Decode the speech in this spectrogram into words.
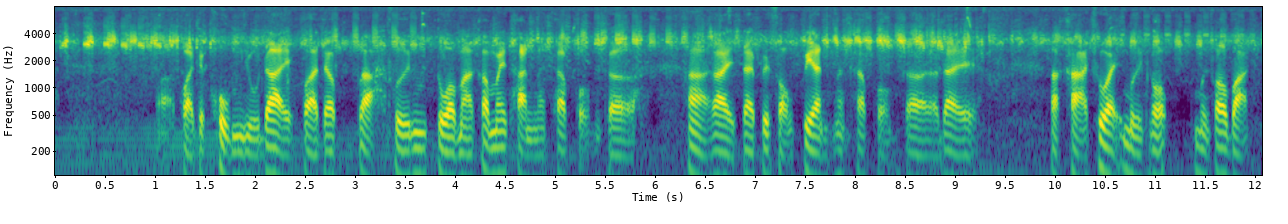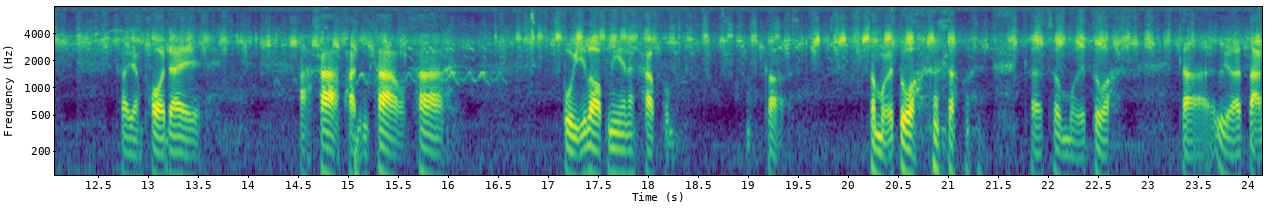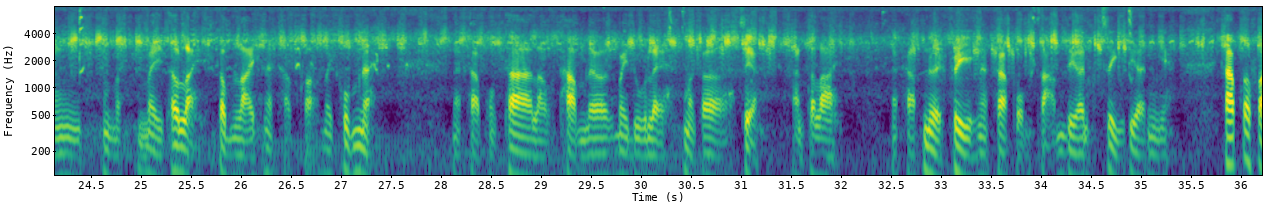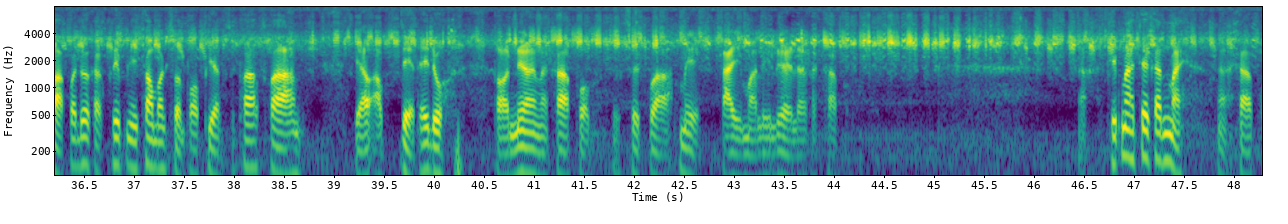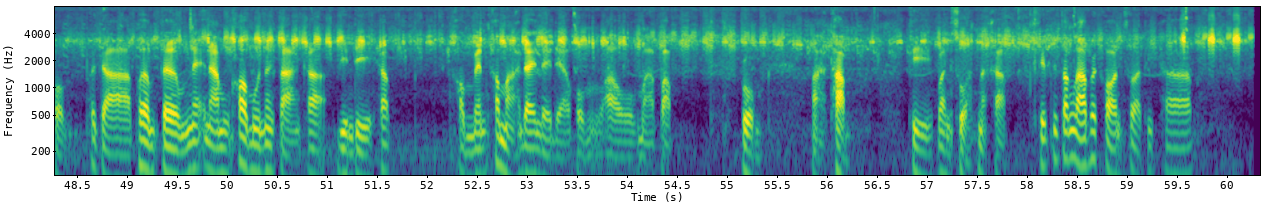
ว่าจะคุมอยู่ได้ กว่าจะอ่าฟื้นตัวมาก็ไม่ทันนะครับ ผมก็ห้าไร่ได้ไปสองเปลี่ยนนะครับ ผมก็ได้ราคาช่วยหมื่นกหมื่นกว่าบาท ก็ยังพอได้าค่าพันธุ์ข้าวค่าปุ๋ยรอบนี้นะครับผมก็เสมอตัวนะครับก็เสมอตัวก็เหลือตังค์ไม่เท่าไหร่กำไรนะครับ ก็ไม่คุ้มหน่อยนะครับผมถ้าเราทำแล้วไม่ดูแลมันก็เสี่ยงอันตรายนะครับเหนื่อยฟรีนะครับผม 3 เดือน 4 เดือนเงี้ยครับก็ฝากไว้ด้วยกับคลิปนี้ช่องบรรสวนพอเพียงสุภาพฟาร์ม เดี๋ยวอัปเดตให้ดูต่อเนื่องนะครับผมรู้สึกว่าเมฆไกลมาเรื่อยๆแล้วนะครับคลิปหน้าเจอกันใหม่นะครับผมเพื่อจะเพิ่มเติมแนะนำข้อมูลต่างๆ ก็ยินดีครับ คอมเมนต์เข้ามาได้เลยเดี๋ยวผมเอามาปรับปรุงมาทำที่บรรสวนนะครับ คลิปนี้ต้องลาไปก่อนสวัสดีครับ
